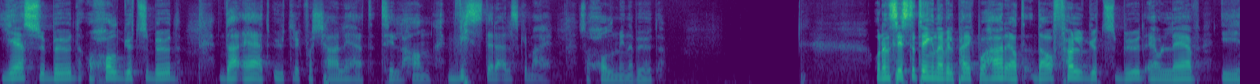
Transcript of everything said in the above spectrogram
Jesu bud, å holde Guds bud, det er et uttrykk for kjærlighet til Han. Hvis dere elsker meg, så hold mine bud. Og Den siste tingen jeg vil peke på her, er at det å følge Guds bud er å leve i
